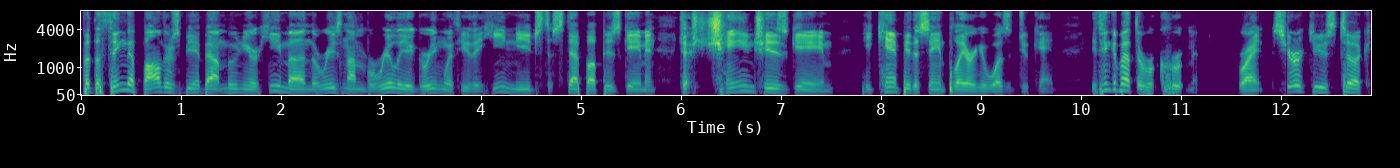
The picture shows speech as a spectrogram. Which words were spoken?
But the thing that bothers me about Mounir Hima, and the reason I'm really agreeing with you that he needs to step up his game and just change his game, he can't be the same player he was at Duquesne. You think about the recruitment, right? Syracuse took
